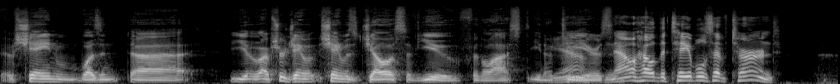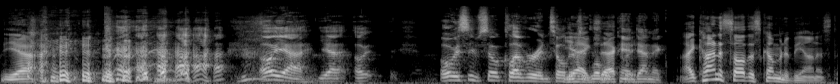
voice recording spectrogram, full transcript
know Shane wasn't. Uh, you, I'm sure Jane, Shane was jealous of you for the last you know yeah. two years. Now how the tables have turned. Yeah. oh yeah, yeah. Oh, always seems so clever until there's yeah, a global exactly. pandemic. I kind of saw this coming, to be honest.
